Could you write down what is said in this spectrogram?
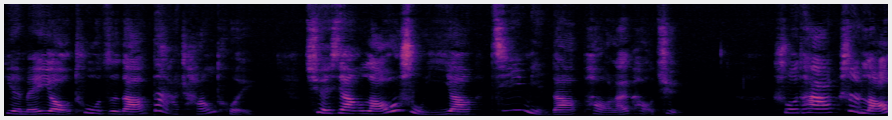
也没有兔子的大长腿，却像老鼠一样机敏地跑来跑去。说它是老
